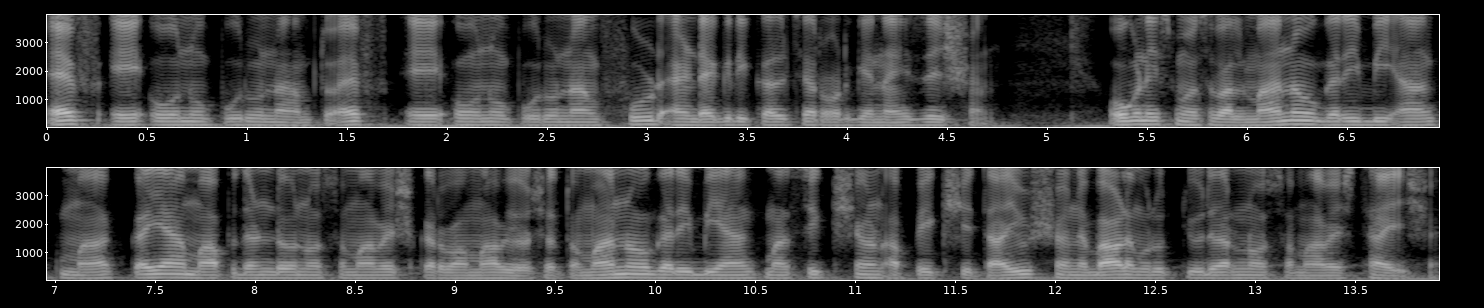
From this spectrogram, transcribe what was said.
એફ એઓનું પૂરું નામ. તો એફ એઓનું પૂરું નામ ફૂડ એન્ડ એગ્રીકલ્ચર ઓર્ગેનાઇઝેશન ઓગણીસમો સવાલ, માનવ ગરીબી આંકમાં કયા માપદંડોનો સમાવેશ કરવામાં આવ્યો છે? તો માનવ ગરીબી આંકમાં શિક્ષણ, અપેક્ષિત આયુષ્ય અને બાળ મૃત્યુ દરનો સમાવેશ થાય છે.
